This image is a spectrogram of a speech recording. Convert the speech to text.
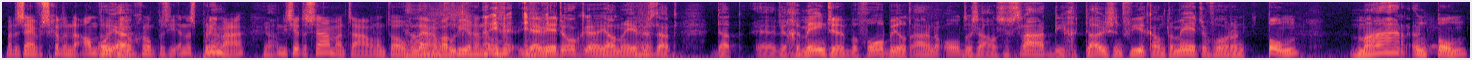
Maar er zijn verschillende anderen oh, die ook grondposities En dat is prima. Ja, ja. En die zitten samen aan tafel om te overleggen wat we hier gaan doen. Even, even, Jij weet ook, uh, Jan Evers, dat, dat uh, de gemeente bijvoorbeeld aan de Olderzaalse straat... die duizend vierkante meter voor een ton, maar een ton,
